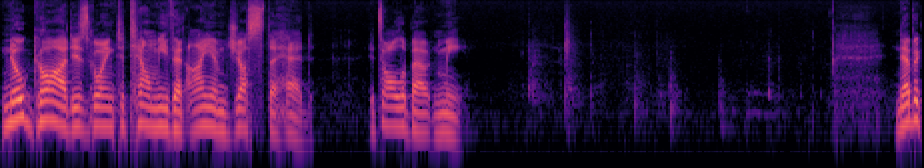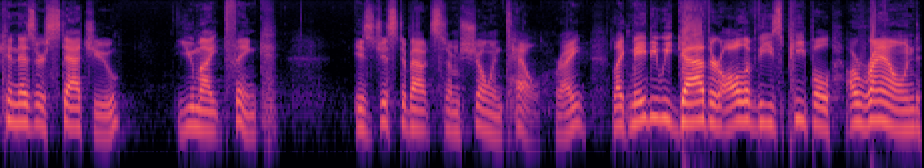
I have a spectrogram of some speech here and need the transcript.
No God is going to tell me that I am just the head. It's all about me. Nebuchadnezzar's statue, you might think, is just about some show and tell, right? Like maybe we gather all of these people around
